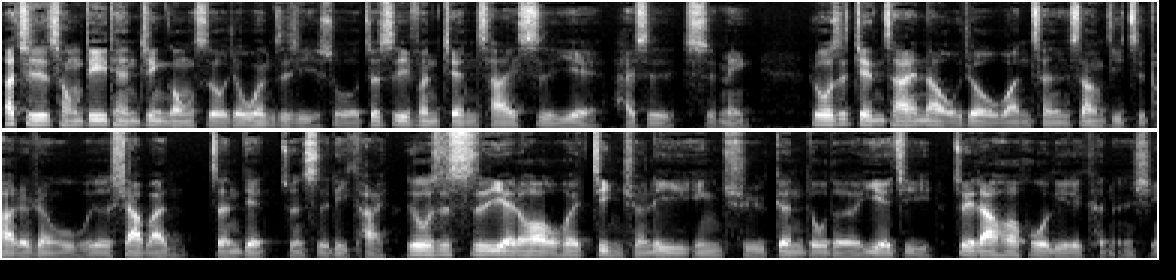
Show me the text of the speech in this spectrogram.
那其实从第一天进公司，我就问自己说：这是一份兼差事业还是使命？如果是兼差，那我就完成上级指派的任务，我就下班整点准时离开；如果是事业的话，我会尽全力赢取更多的业绩，最大化获利的可能性。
